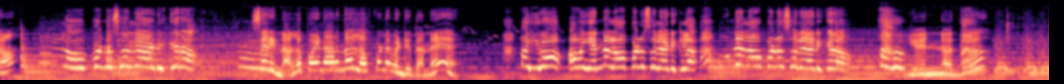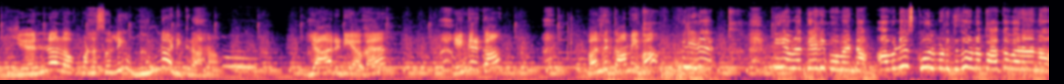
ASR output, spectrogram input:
அடிச்சான்? லவ் பண்ண சொல்லி அடிக்கிறான். சரி நல்ல பையனா இருந்தா லவ் பண்ண வேண்டியதானே ஐயோ அவன் என்ன லவ் பண்ண சொல்லி அடிக்கல? உன்னை லவ் பண்ண சொல்லி அடிக்கிறான். என்னது? என்ன லவ் பண்ண சொல்லி உன்ன அடிக்கிறானா? யாருடி அவன்? எங்க இருக்கான்? வந்து காமி வா. வீடு. நீ அவனை தேடி போக வேண்டாம். அவனே ஸ்கூல் முடிஞ்சதும் உன்னை பார்க்க வரானா?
